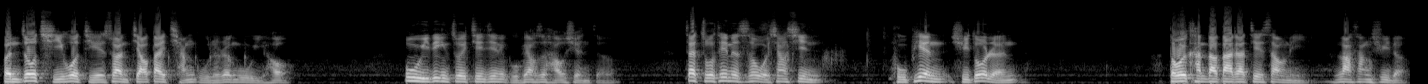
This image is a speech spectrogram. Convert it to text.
本周期货结算交代强股的任务以后，不一定追尖尖的股票是好选择。在昨天的时候，我相信普遍许多人都会看到大家介绍你拉上去的，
